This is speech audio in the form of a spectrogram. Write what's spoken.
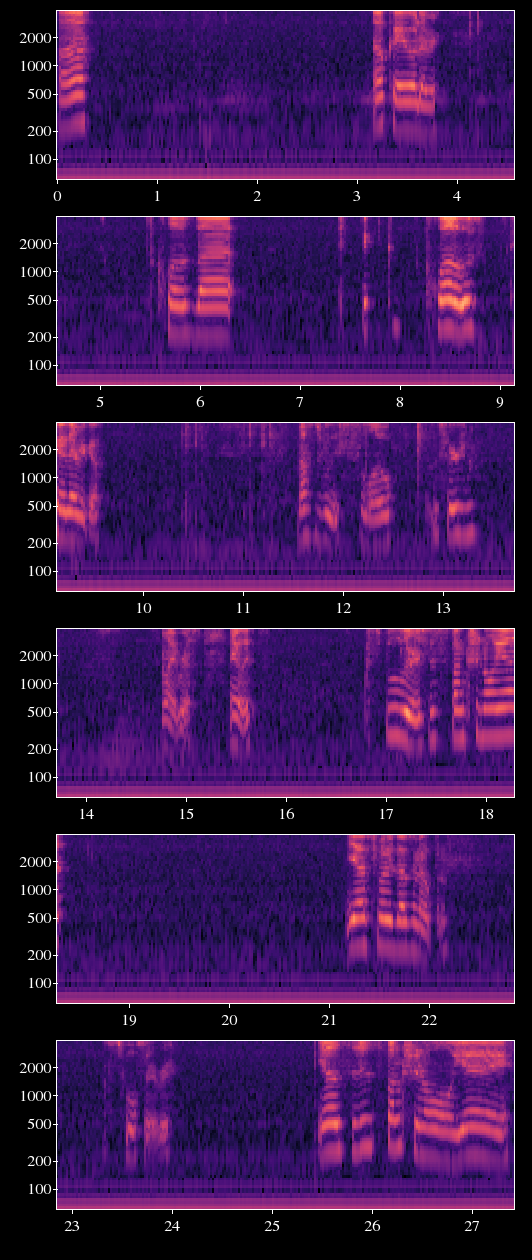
Uh. Okay, whatever. Let's close that. If it could close. Okay, there we go. Mouse is really slow in this version. My wrist. Anyways. Spooler, is this functional yet? Yes, but it doesn't open. Spool server. Yes, it is functional. Yay.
